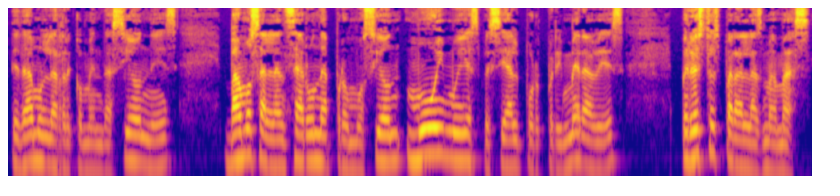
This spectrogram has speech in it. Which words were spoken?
te damos las recomendaciones, vamos a lanzar una promoción muy, muy especial por primera vez, pero esto es para las mamás.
